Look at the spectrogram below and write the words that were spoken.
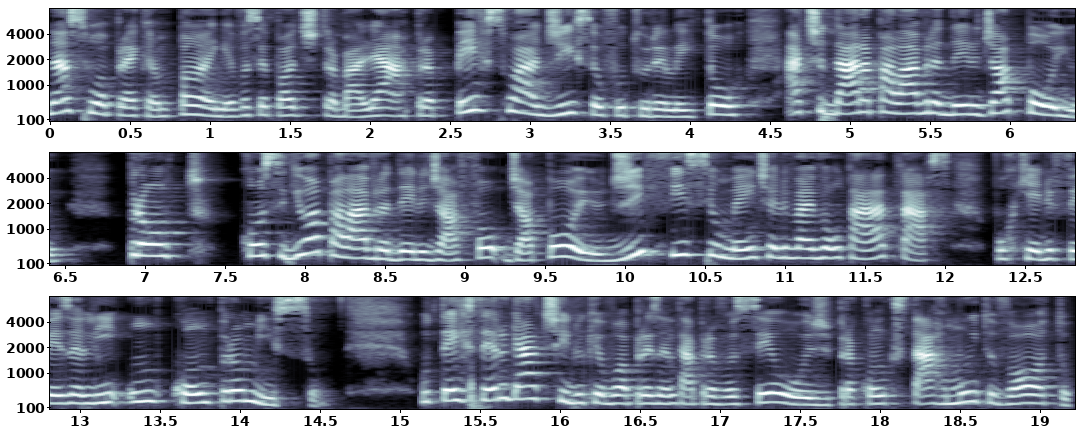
Na sua pré-campanha, você pode trabalhar para persuadir seu futuro eleitor a te dar a palavra dele de apoio. Pronto! Conseguiu a palavra dele de, de apoio? Dificilmente ele vai voltar atrás, porque ele fez ali um compromisso. O terceiro gatilho que eu vou apresentar para você hoje para conquistar muito voto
